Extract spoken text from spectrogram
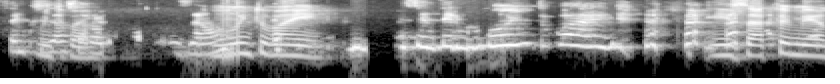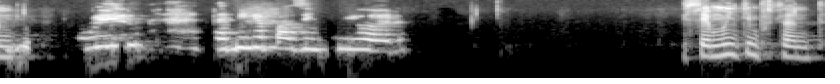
sem precisar estar a olhar para a televisão. Muito bem. Sentir-me muito bem. Exatamente. a minha paz interior. Isso é muito importante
